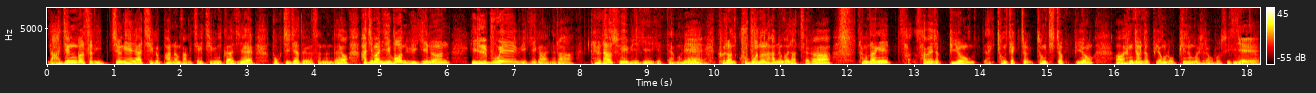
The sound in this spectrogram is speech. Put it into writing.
낮은 것을 입증해야 지급하는 방식이 지금까지의 복지제도였었는데요. 하지만 이번 위기는 일부의 위기가 아니라 대다수의 위기이기 때문에 네. 그런 구분을 하는 것 자체가 상당히 사- 사회적 비용, 정책적, 정치적 비용, 어, 행정적 비용을 높이는 것이라고 볼 수 있습니다. 예.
